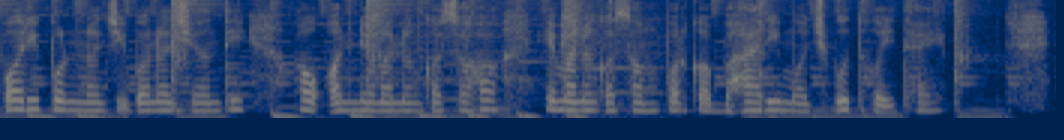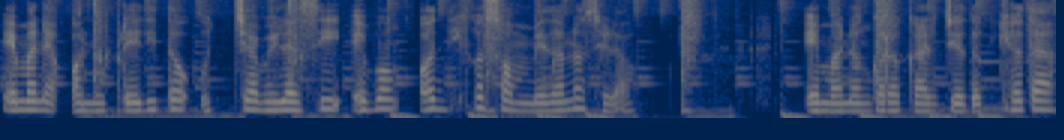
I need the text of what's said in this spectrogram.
ପରିପୂର୍ଣ୍ଣ ଜୀବନ ଜିଅନ୍ତି ଆଉ ଅନ୍ୟମାନଙ୍କ ସହ ଏମାନଙ୍କ ସମ୍ପର୍କ ଭାରି ମଜବୁତ ହୋଇଥାଏ। ଏମାନେ ଅନୁପ୍ରେରିତ ଉଚ୍ଚାଭିଳାଷୀ ଏବଂ ଅଧିକ ସମ୍ବେଦନଶୀଳ। ଏମାନଙ୍କର କାର୍ଯ୍ୟଦକ୍ଷତା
